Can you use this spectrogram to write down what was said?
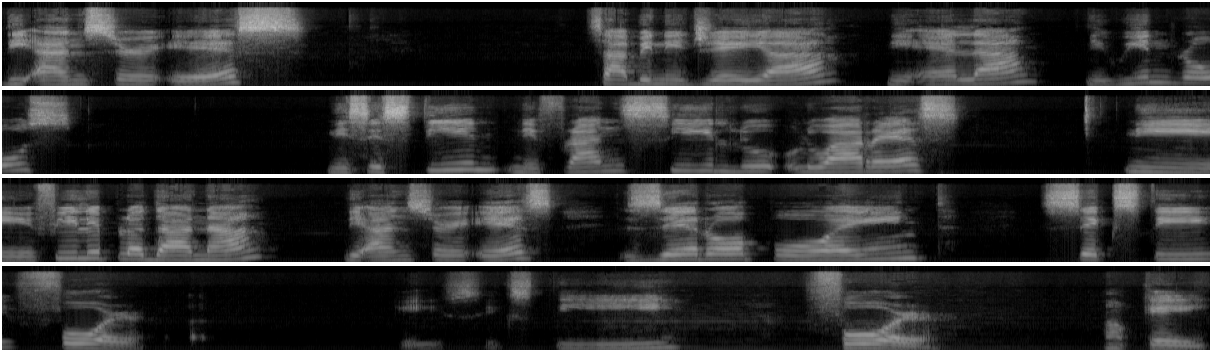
The answer is, sabi ni Jaya, ni Ella, ni Winrose, ni Sistine, ni Francie Lu Luarez, ni Philip Lodana, the answer is 0.64. Okay, 64. Okay.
